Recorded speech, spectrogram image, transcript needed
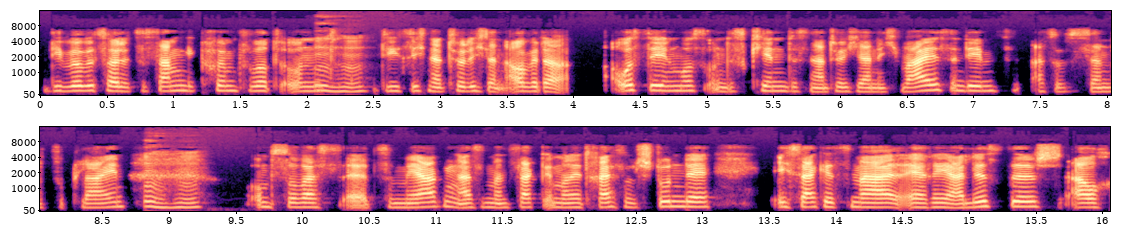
die Wirbelsäule zusammengekrümmt wird und Mhm. die sich natürlich dann auch wieder ausdehnen muss und das Kind das natürlich ja nicht weiß, in dem, also es ist ja noch zu klein, Mhm. um sowas äh, zu merken. Also man sagt immer eine Dreiviertelstunde. ich sage jetzt mal äh, realistisch, auch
